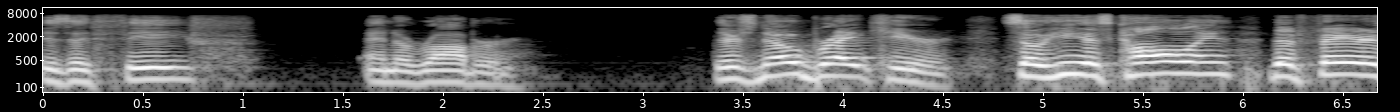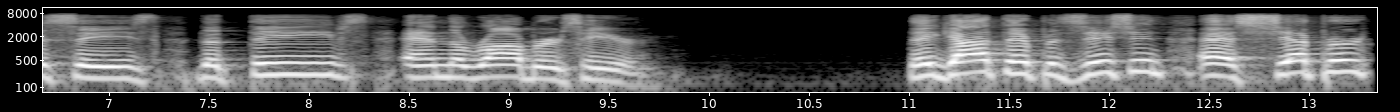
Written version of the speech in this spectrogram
is a thief and a robber. There's no break here. So he is calling the Pharisees the thieves and the robbers here. They got their position as shepherd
